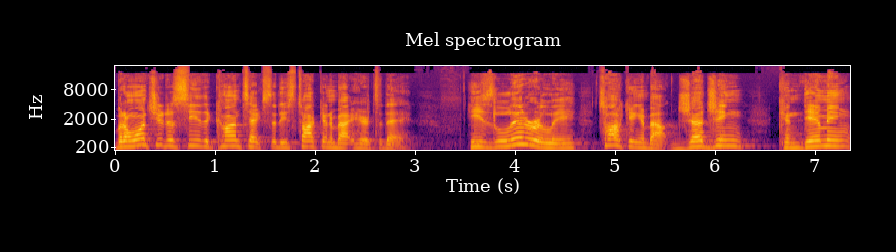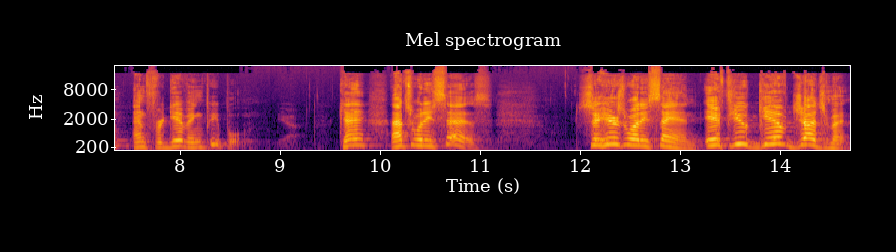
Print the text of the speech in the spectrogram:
But I want you to see the context that he's talking about here today. He's literally talking about judging, condemning, and forgiving people. Okay? That's what he says. So here's what he's saying if you give judgment,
